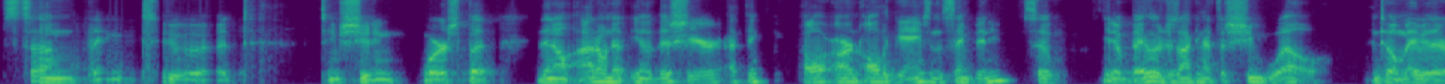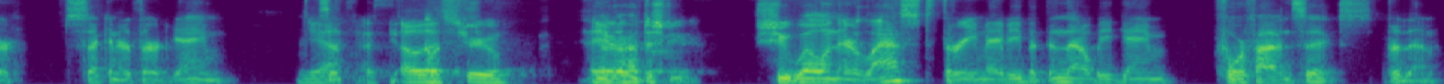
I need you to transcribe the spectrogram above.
something to it. Team shooting worse, but then I don't know. You know, this year I think all, aren't all the games in the same venue, so you know, Baylor's just not going to have to shoot well until maybe their second or third game. Yeah. So oh, that's true. You know, they'll have to shoot, shoot well in their last three, maybe, but then that'll be game four, five, and six for them.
